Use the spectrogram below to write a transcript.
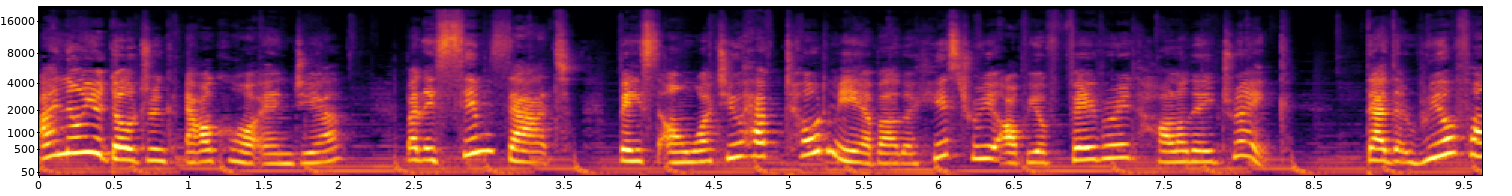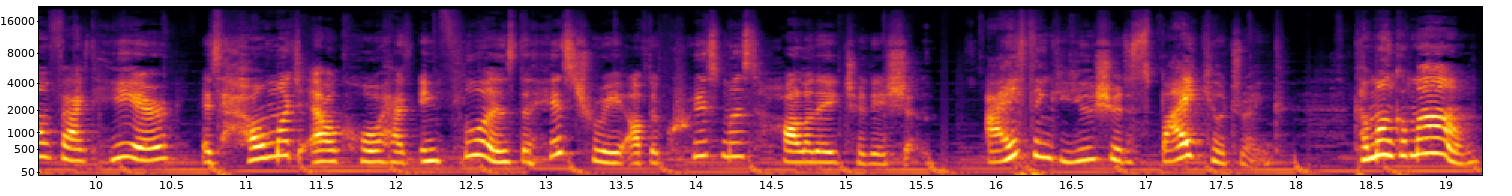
I know you don't drink alcohol, Angia, but it seems that, based on what you have told me about the history of your favorite holiday drink, that the real fun fact here is how much alcohol has influenced the history of the Christmas holiday tradition. I think you should spike your drink. Come on, come on.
